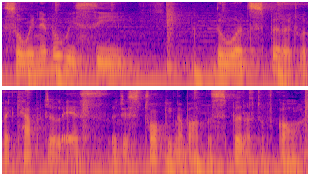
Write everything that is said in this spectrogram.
So, whenever we see the word spirit with a capital S, it is talking about the Spirit of God.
